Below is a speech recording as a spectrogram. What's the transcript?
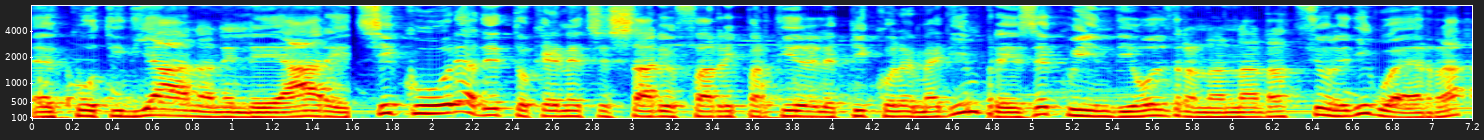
eh, quotidiana nelle aree sicure, ha detto che è necessario far ripartire le piccole e medie imprese, quindi oltre a una narrazione di guerra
